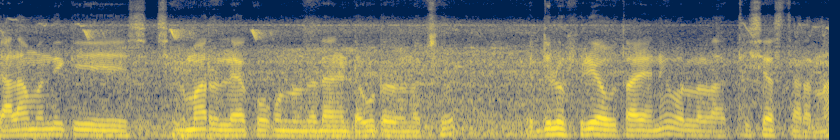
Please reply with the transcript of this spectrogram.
చాలామందికి సినిమాలు లేకోకుండా ఉండడానికి డౌట్ ఉండొచ్చు. ఎద్దులు ఫ్రీ అవుతాయని వాళ్ళు అలా తీసేస్తారన్న.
